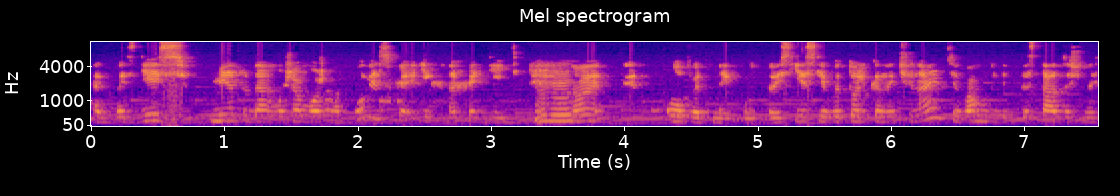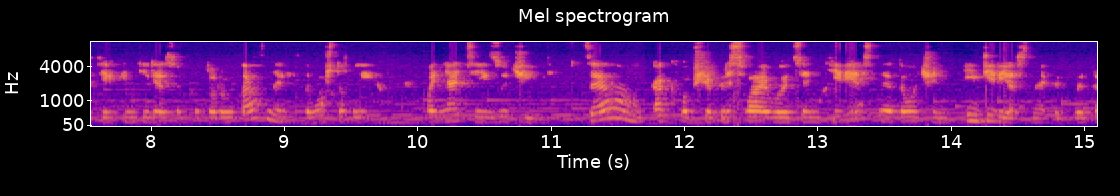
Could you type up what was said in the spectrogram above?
Как бы здесь методом уже можно поиска их находить, mm-hmm. но это опытный путь. То есть если вы только начинаете, вам будет достаточно тех интересов, которые указаны, для того, чтобы их понять и изучить целом, как вообще присваиваются интересы, это очень интересная, как бы это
